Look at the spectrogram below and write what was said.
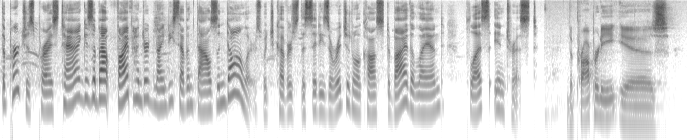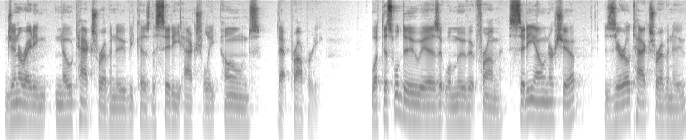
The purchase price tag is about $597,000, which covers the city's original cost to buy the land plus interest. The property is generating no tax revenue because the city actually owns that property. What this will do is it will move it from city ownership, zero tax revenue,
